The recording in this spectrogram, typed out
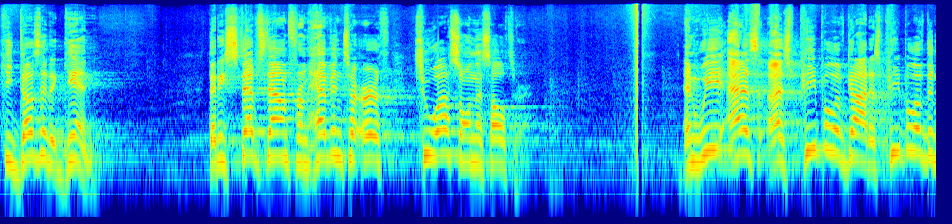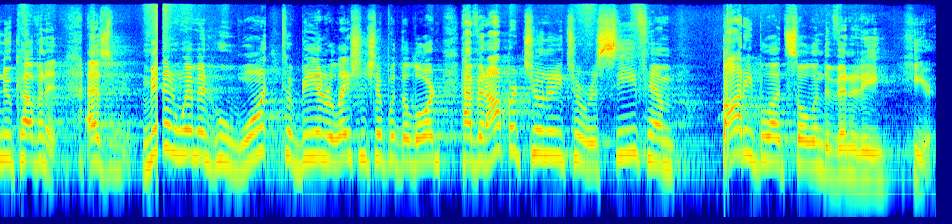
He does it again. That He steps down from heaven to earth to us on this altar. And we, as, as people of God, as people of the new covenant, as men and women who want to be in relationship with the Lord, have an opportunity to receive Him body, blood, soul, and divinity here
